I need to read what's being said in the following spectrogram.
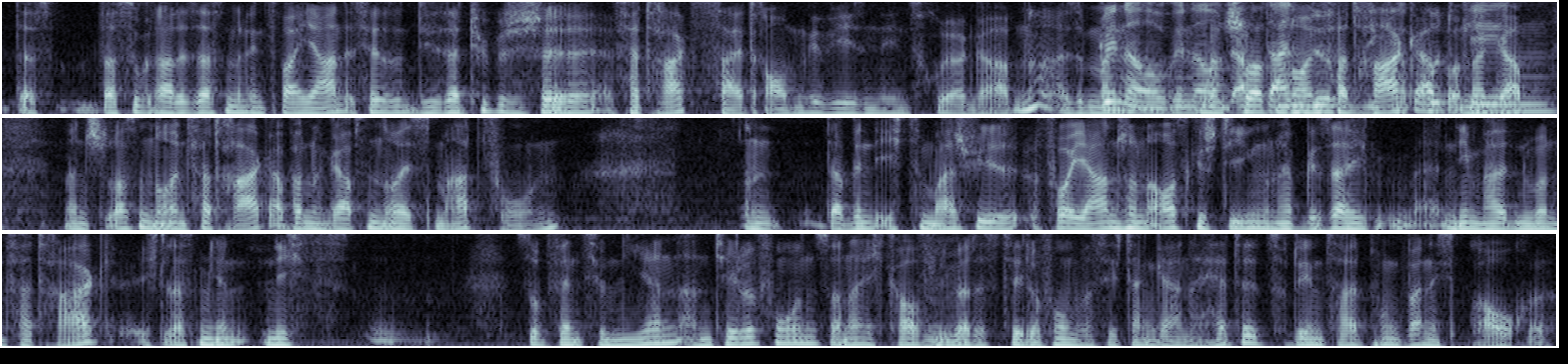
das, was du gerade sagst mit den zwei Jahren, ist ja so dieser typische Vertragszeitraum gewesen, den es früher gab. Ne? Also man, genau, genau. man schloss einen neuen Vertrag ab und dann gab man schloss einen neuen Vertrag ab und dann gab es ein neues Smartphone. Und da bin ich zum Beispiel vor Jahren schon ausgestiegen und habe gesagt, ich nehme halt nur einen Vertrag. Ich lasse mir nichts subventionieren an Telefon, sondern ich kaufe mhm. lieber das Telefon, was ich dann gerne hätte, zu dem Zeitpunkt, wann ich es brauche.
